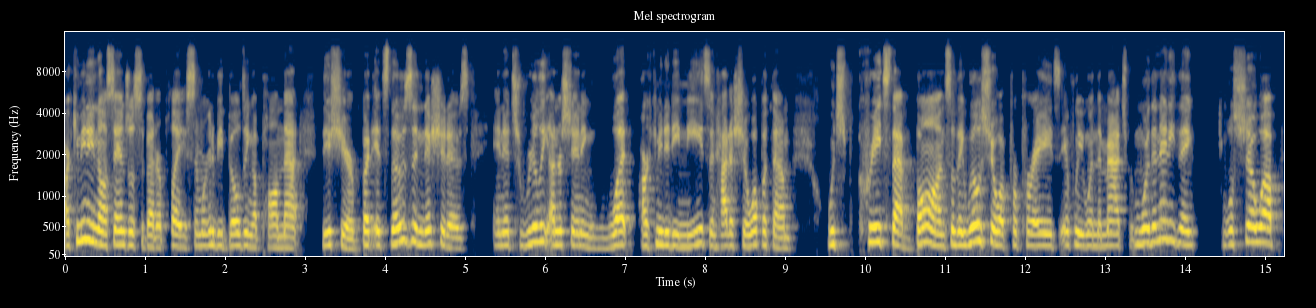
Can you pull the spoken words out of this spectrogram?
our community in Los Angeles a better place. And we're going to be building upon that this year. But it's those initiatives and it's really understanding what our community needs and how to show up with them which creates that bond so they will show up for parades if we win the match but more than anything will show up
